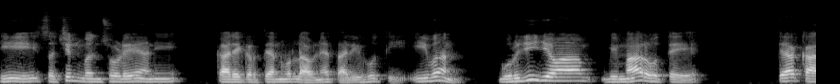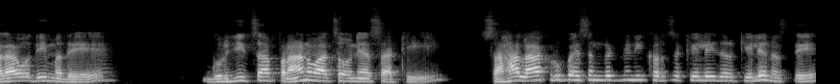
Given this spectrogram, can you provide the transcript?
ही सचिन बनसोडे आणि कार्यकर्त्यांवर लावण्यात आली होती. इवन गुरुजी जेव्हा बिमार होते त्या कालावधीमध्ये गुरुजीचा प्राण वाचवण्यासाठी सहा लाख रुपये संघटनेने खर्च केले. जर केले नसते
